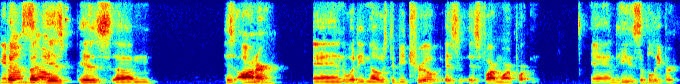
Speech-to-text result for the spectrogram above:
You but, know, but so... his his um, his honor and what he knows to be true is is far more important. And he's a believer.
